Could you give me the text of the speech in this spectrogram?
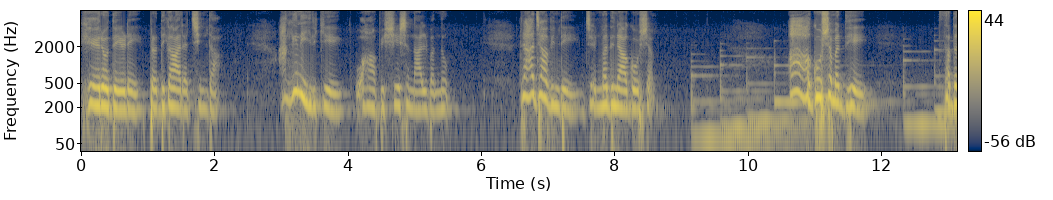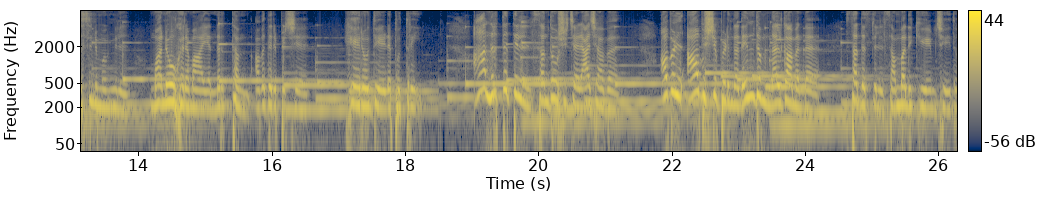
ഹേരോദയുടെ പ്രതികാര ചിന്ത. അങ്ങനെയിരിക്കെ ആ വിശേഷ നാൾ വന്നു. രാജാവിന്റെ ജന്മദിനാഘോഷം. ആഘോഷമധ്യേ സദസ്സിനു മുന്നിൽ മനോഹരമായ നൃത്തം അവതരിപ്പിച്ച് ഹേരോദ്യയുടെ പുത്രി. ആ നൃത്തത്തിൽ സന്തോഷിച്ച രാജാവ് അവൾ ആവശ്യപ്പെടുന്നത് എന്തും നൽകാമെന്ന് സദസ്സിൽ സമ്മതിക്കുകയും ചെയ്തു.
